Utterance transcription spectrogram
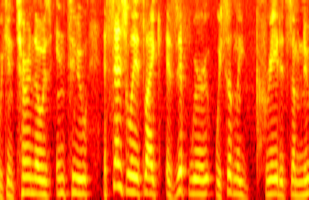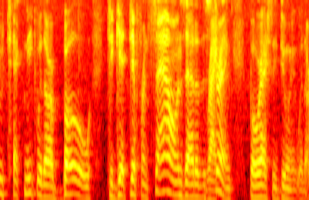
we can turn those into essentially it's like as if we're we suddenly created some new technique with our bow to get different sounds out of the Right. string but we're actually doing it with our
